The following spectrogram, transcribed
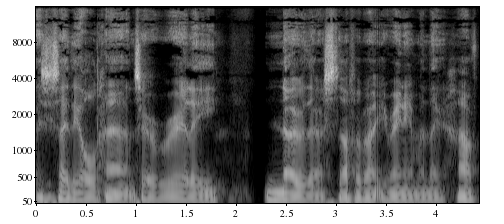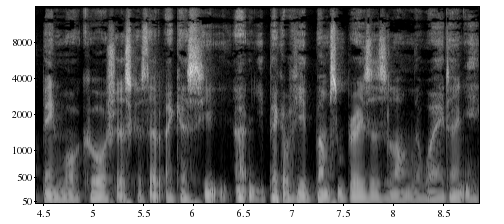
as you say, the old hands who really know their stuff about uranium and they have been more cautious because I guess you uh, you pick up a few bumps and bruises along the way, don't you?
